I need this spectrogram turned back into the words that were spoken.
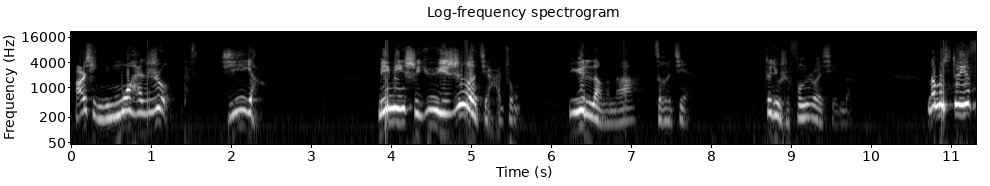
而且你摸还热。极痒，明明是遇热加重，遇冷呢则减，这就是风热型的。那么对于风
